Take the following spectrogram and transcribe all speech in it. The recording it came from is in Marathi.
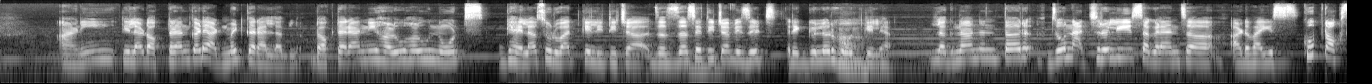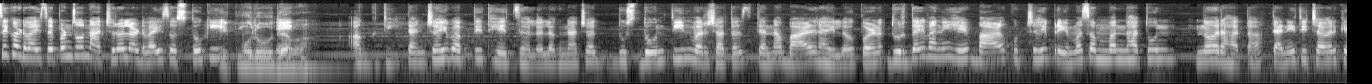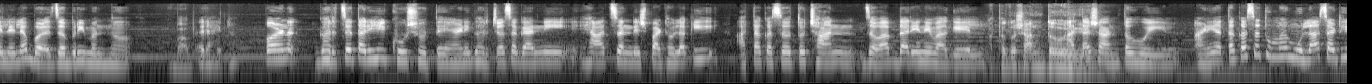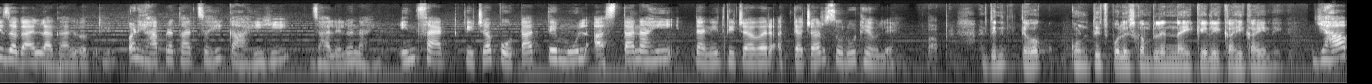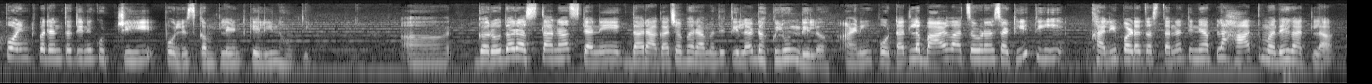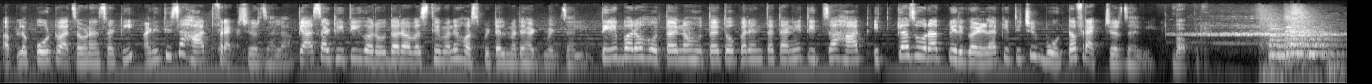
आणि तिला डॉक्टरांकडे ॲडमिट करायला लागलं. डॉक्टरांनी हळूहळू नोट्स घ्यायला सुरुवात केली तिच्या जसजसे तिच्या विजिट्स रेग्युलर होत. गेल्या. लग्नानंतर जो नॅचरली सगळ्यांचा अडवाईस खूप टॉक्सिक अडवाईस आहे पण जो नॅचरल अडवाईस असतो की एक मुलं उद्या एक- अगदी. त्यांच्याही बाबतीत हेच झालं. लग्नाच्या दुस दोन तीन वर्षातच त्यांना बाळ राहिलं. पण दुर्दैवाने हे बाळ कुठच्याही प्रेमसंबंधातून न राहता त्यांनी तिच्यावर केलेल्या बळजबरीमधनं राहिलं. पण घरचे तरीही खुश होते आणि घरच्या सगळ्यांनी ह्याच संदेश पाठवला की आता कसं तो छान जबाबदारीने वागेल. आता तो शांत होईल. आता शांत होईल. आणि आता कसं तुम्ही मुलासाठी जगायला लागाल वगैरे. पण ह्या प्रकारचंही काहीही झालेलं नाही. इनफॅक्ट तिच्या पोटात ते मूल असतानाही त्यांनी तिच्यावर अत्याचार सुरू ठेवले. आणि तिने तेव्हा कोणतीच पोलीस कंप्लेंट नाही केली काही काही नाही ह्या पॉईंटपर्यंत तिने कुठचीही पोलीस कंप्लेंट केली नव्हती. गरोदर असतानाच त्याने एकदा रागाच्या भरामध्ये तिला ढकलून दिलं आणि पोटातलं बाळ वाचवण्यासाठी ती खाली पडत असताना तिने आपला हात मध्ये घातला आपलं पोट वाचवण्यासाठी आणि तिचा हात फ्रॅक्चर झाला. त्यासाठी ती गरोदर अवस्थेमध्ये हॉस्पिटलमध्ये ऍडमिट झाली. ते बरं होतंय ना होतंय तोपर्यंत त्याने तिचा हात इतक्या जोरात पिरगळला की तिची बोटं फ्रॅक्चर झाली. बापरे.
